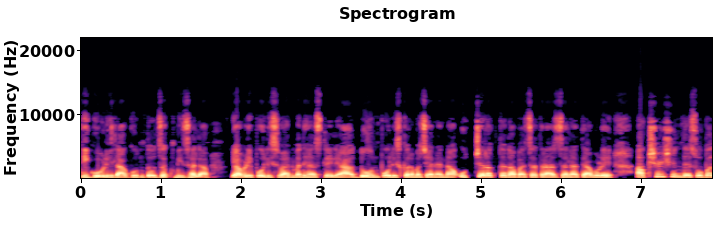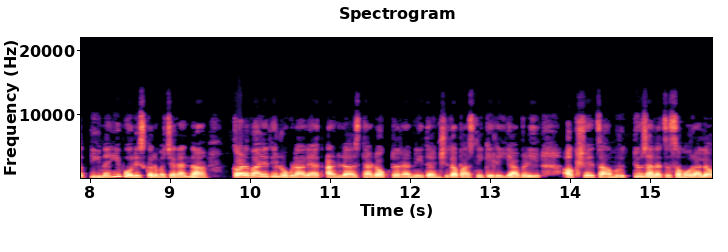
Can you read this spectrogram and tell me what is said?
ती गोळी लागून तो जखमी झाला. यावेळी पोलीस व्हॅनमध्ये असलेल्या दोन पोलीस कर्मचाऱ्यांना उच्च रक्तदाबाचा त्रास झाला. त्यामुळे अक्षय शिंदे सोबत तीनही पोलीस कर्मचाऱ्यांना कळवा येथील रुग्णालयात आणलं असता डॉक्टरांनी त्यांची तपासणी केली. यावेळी अक्षयचा मृत्यू झाल्याचं समोर आलं.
